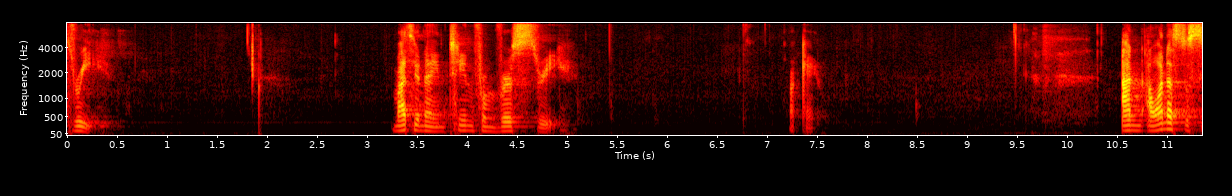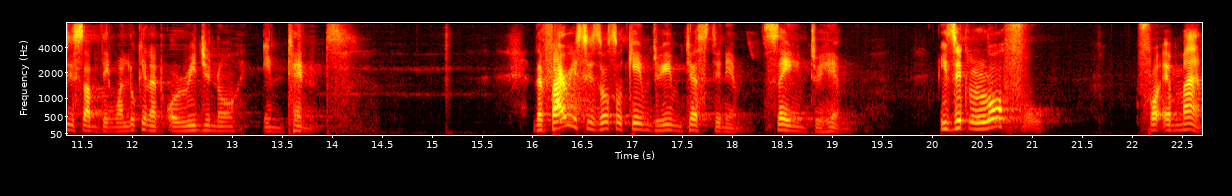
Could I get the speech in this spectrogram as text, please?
3. Matthew 19 from verse 3. Okay. And I want us to see something. We're looking at original intent. The Pharisees also came to him, testing him, saying to him, Is it lawful for a man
